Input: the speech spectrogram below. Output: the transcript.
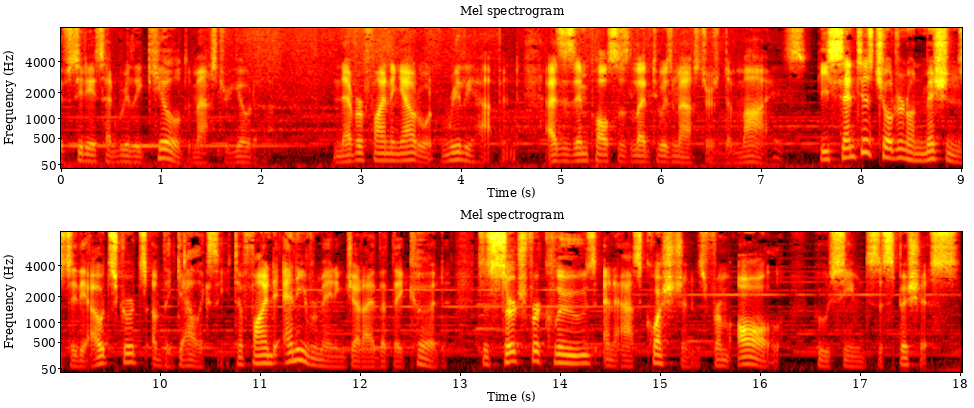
if Sidious had really killed Master Yoda, never finding out what really happened, as his impulses led to his master's demise. He sent his children on missions to the outskirts of the galaxy to find any remaining Jedi that they could, to search for clues and ask questions from all who seemed suspicious.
